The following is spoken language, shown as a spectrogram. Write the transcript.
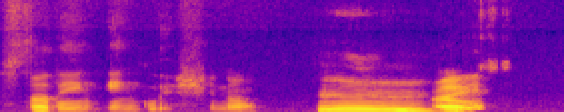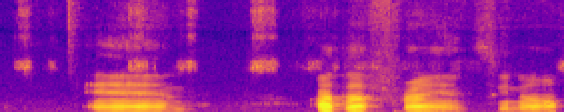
studying English, you know, Mm. right? And other friends, you know,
